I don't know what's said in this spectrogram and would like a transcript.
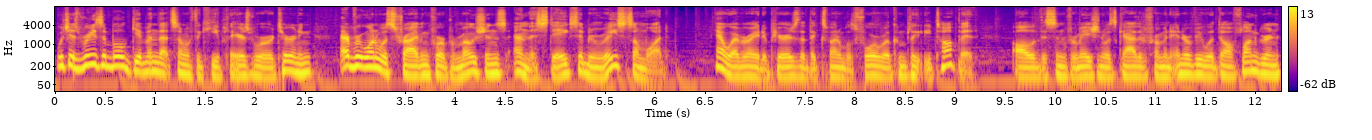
which is reasonable given that some of the key players were returning, everyone was striving for promotions, and the stakes had been raised somewhat. However, it appears that The Expendables 4 will completely top it. All of this information was gathered from an interview with Dolph Lundgren,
